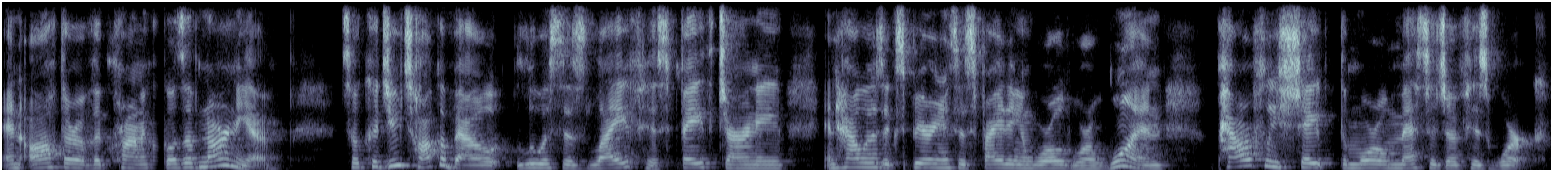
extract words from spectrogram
and author of the Chronicles of Narnia. So could you talk about Lewis's life, his faith journey, and how his experiences fighting in World War I powerfully shaped the moral message of his work?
